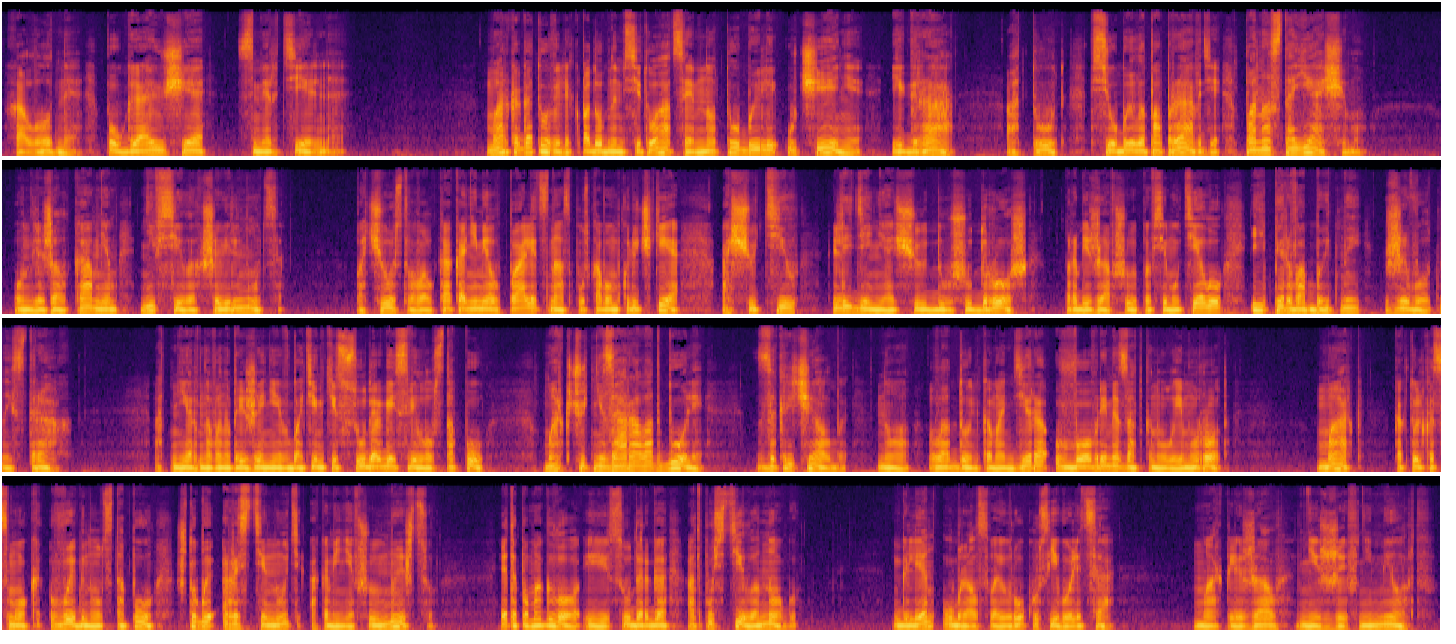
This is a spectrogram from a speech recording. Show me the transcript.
Холодная, пугающая, смертельная. Марка готовили к подобным ситуациям, но то были учения, игра, а тут все было по правде, по-настоящему. Он лежал камнем, не в силах шевельнуться. Почувствовал, как онемел палец на спусковом крючке, ощутил леденящую душу дрожь, пробежавшую по всему телу, и первобытный животный страх. От нервного напряжения в ботинке с судорогой свело стопу. Марк чуть не заорал от боли. Закричал бы, но ладонь командира вовремя заткнула ему рот. Марк, как только смог, выгнул стопу, чтобы растянуть окаменевшую мышцу. Это помогло, и судорога отпустила ногу. Глен убрал свою руку с его лица. Марк лежал ни жив, ни мертв.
